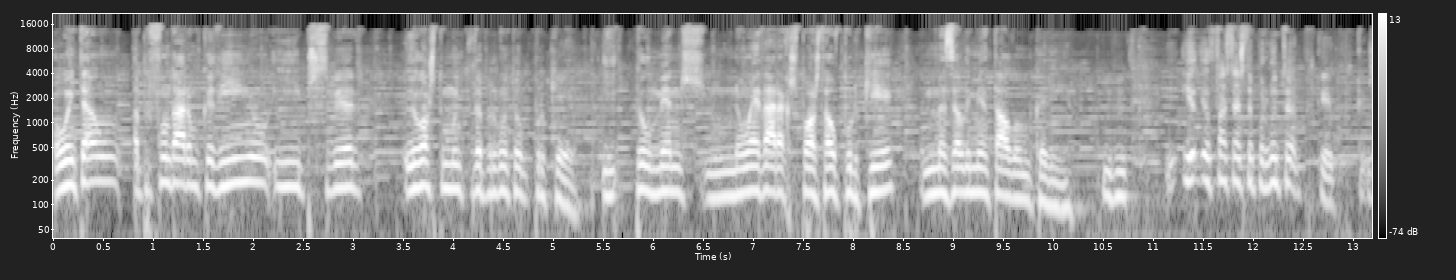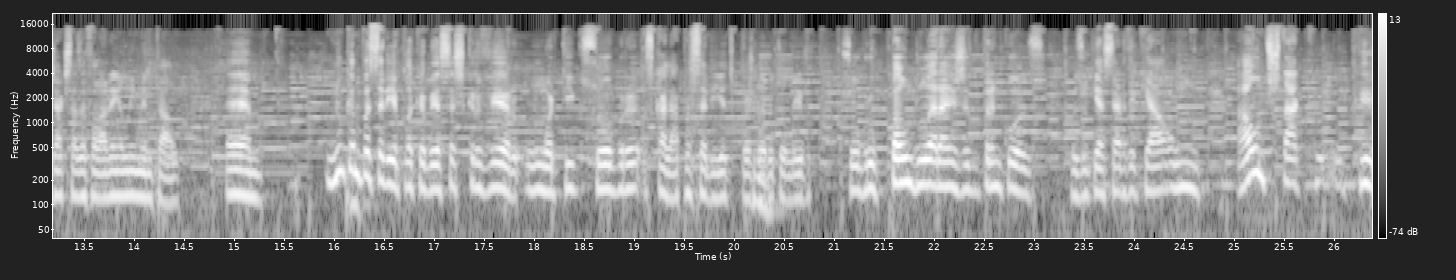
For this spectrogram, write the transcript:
Ou então aprofundar um bocadinho e perceber. Eu gosto muito da pergunta o porquê. E pelo menos não é dar a resposta ao porquê, mas alimentá-lo um bocadinho. Eu, eu faço esta pergunta porquê? porque já que estás a falar em alimentá-lo. nunca me passaria pela cabeça escrever um artigo sobre, se calhar passaria depois de ler o teu livro, sobre o pão de laranja de Trancoso. Mas o que é certo é que há um, há um destaque que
